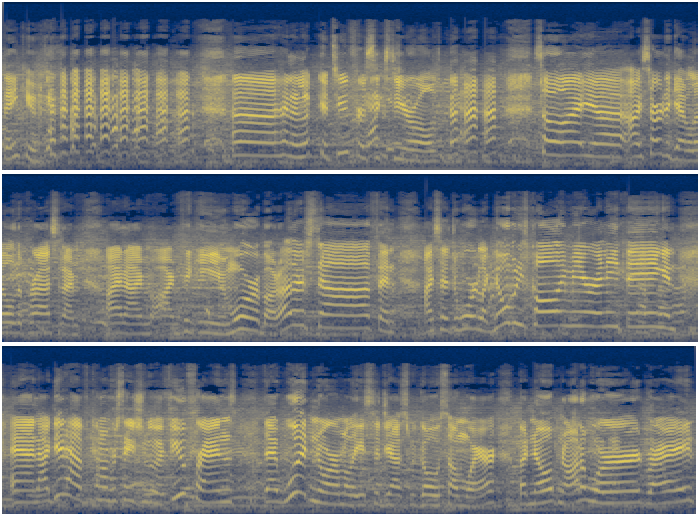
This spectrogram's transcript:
Thank you. uh, and I look good too for a 60-year-old. so I, uh, I started to get a little depressed, and I'm, and I'm, I'm thinking even more about other stuff. And I said to Ward, like, nobody's calling me or anything. And, and I did have conversations with a few friends that would normally suggest we go somewhere, but nope, not a word, right?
